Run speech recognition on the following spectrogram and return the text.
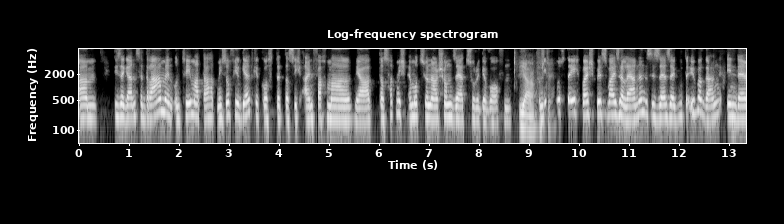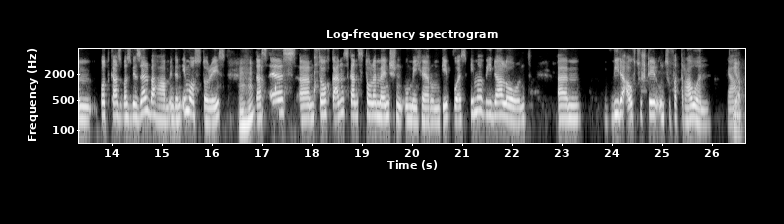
ähm, diese ganze Dramen und Themata hat mich so viel Geld gekostet, dass ich einfach mal, ja, das hat mich emotional schon sehr zurückgeworfen. Ja, verstehe. Jetzt musste ich beispielsweise lernen, das ist sehr, sehr guter Übergang in dem Podcast, was wir selber haben, in den Immo-Stories, mhm. dass es ähm, doch ganz, ganz tolle Menschen um mich herum gibt, wo es immer wieder lohnt, ähm, wieder aufzustehen und zu vertrauen. ja. ja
